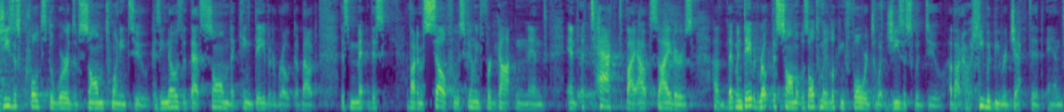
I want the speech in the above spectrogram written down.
Jesus quotes the words of Psalm 22 because he knows that that psalm that King David wrote about this, this about himself who was feeling forgotten and, and attacked by outsiders. Uh, that when David wrote this psalm, it was ultimately looking forward to what Jesus would do, about how he would be rejected, and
